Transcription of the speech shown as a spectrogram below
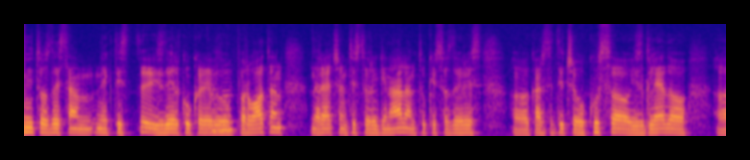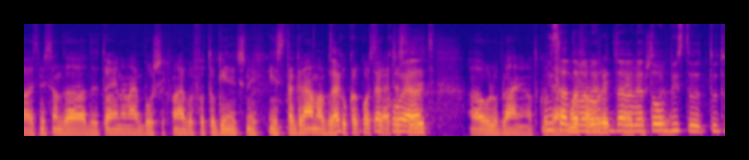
ni to zdaj samo nek tisti izdelek, ki je bil uh mhm. -huh. prvoten, da rečem tisto originalen, tukaj so zdaj res, uh, kar se tiče okusov, izgledov. Uh, Uh, mislim, da, da je to ena najboljših, najbolj fotogeničnih Instagramov, tak, kako se reče, sledic uh, v Ljubljani. No, mislim, da, da, je, da vam je to v bistvu tudi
